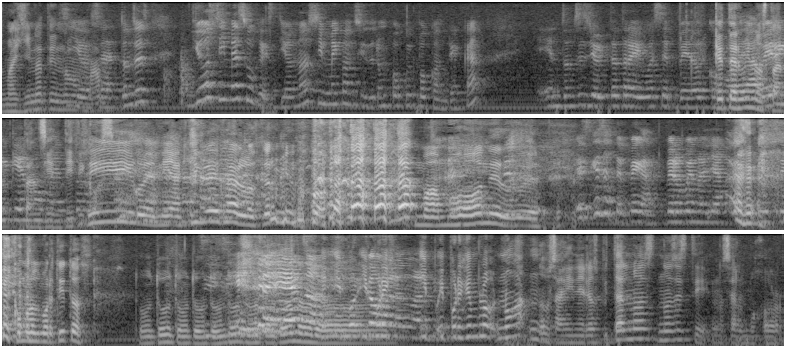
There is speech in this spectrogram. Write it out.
Imagínate, no. sí, o sea, entonces yo sí me sugestiono, sí me considero un poco hipocondríaca. Entonces yo ahorita traigo ese pedo como ¿Qué de, a términos ver tan- en qué tan científicos? Sí, güey, ni aquí deja los términos mamones, güey. Es que se te pegan, pero bueno, ya. este, Como los muertitos. Y por, ejemplo, no, no, o sea, en el hospital no es, no es este, no sé, a lo mejor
